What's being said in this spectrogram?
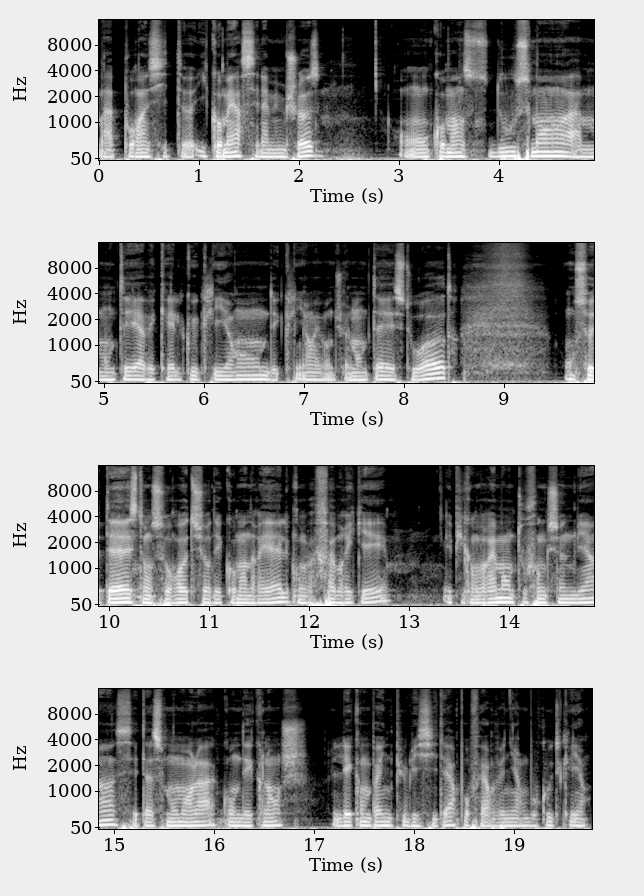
Bah, pour un site e-commerce, c'est la même chose on commence doucement à monter avec quelques clients, des clients éventuellement test ou autres. On se teste, on se rôde sur des commandes réelles qu'on va fabriquer. Et puis quand vraiment tout fonctionne bien, c'est à ce moment-là qu'on déclenche les campagnes publicitaires pour faire venir beaucoup de clients.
